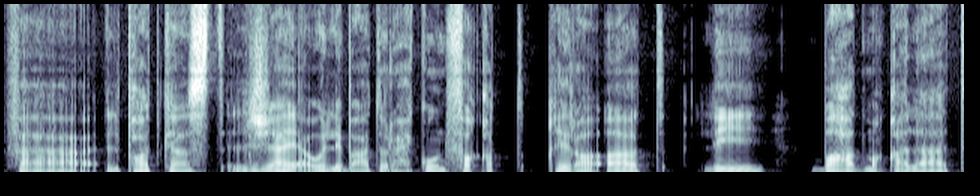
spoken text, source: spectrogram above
فالبودكاست الجاي أو اللي بعده رح يكون فقط قراءات لبعض مقالات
